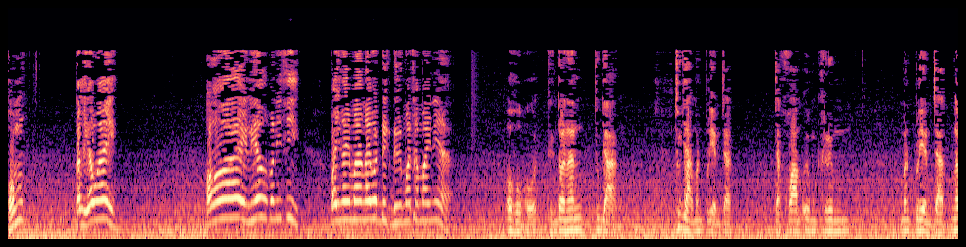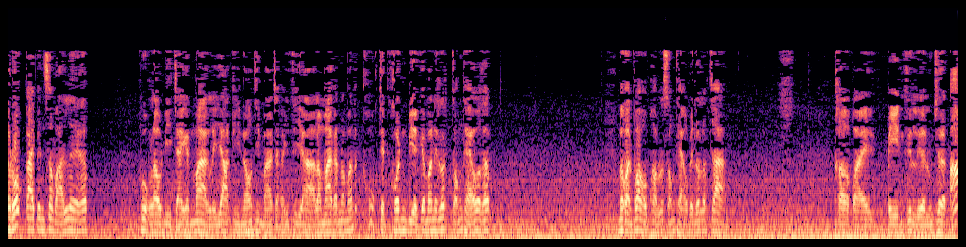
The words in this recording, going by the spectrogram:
ผมตะเหลียวไง โอ้ยเลี้ยวมานี่สิ ไปไงมาไงว่าดึกดื่นมาทำไมเนี่ย โอ้โห ถึงตอนนั้นทุกอย่าง ทุกอย่างมันเปลี่ยนจากจากความอึมครึม มันเปลี่ยนจากนรกกลายเป็นสวรรค์เลยครับ พวกเราดีใจกันมากเลยญาติพี่น้องที่มาจากอยุธยา เรามากันประมาณหกเจ็ดคนเบียดกันมาในรถสองแถวอะครับ เมื่อก่อนพ่อผมขับรถสองแถวเป็นรถรับจ้างเข้าไปปีนขึ้นเรือลุงเชิดอ้า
